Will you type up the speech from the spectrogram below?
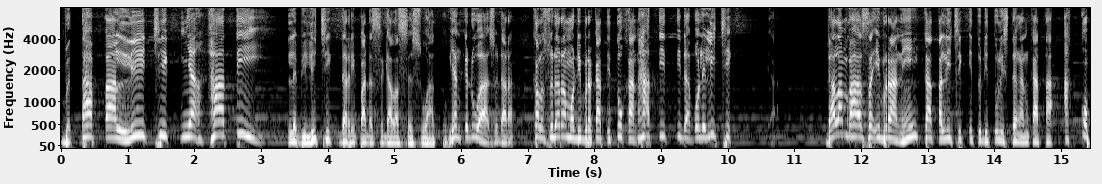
Betapa liciknya hati lebih licik daripada segala sesuatu. Yang kedua, saudara, kalau saudara mau diberkati Tuhan, hati tidak boleh licik. Dalam bahasa Ibrani, kata licik itu ditulis dengan kata akop.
